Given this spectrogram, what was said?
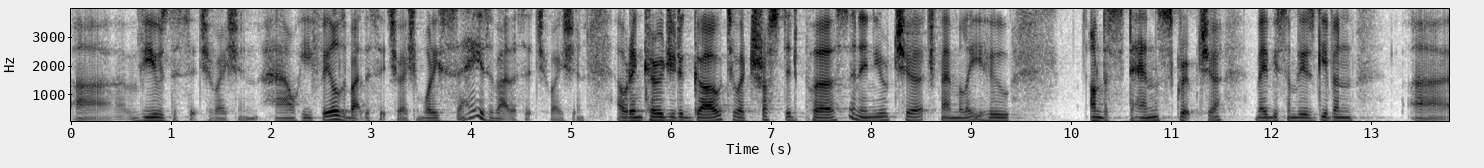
uh, views the situation, how he feels about the situation, what he says about the situation. I would encourage you to go to a trusted person in your church family who understands Scripture, maybe somebody who's given, uh,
